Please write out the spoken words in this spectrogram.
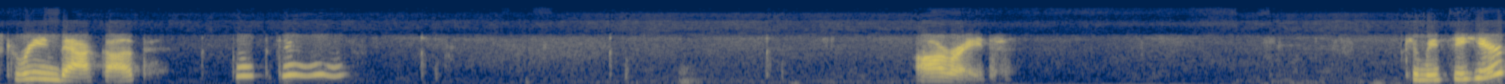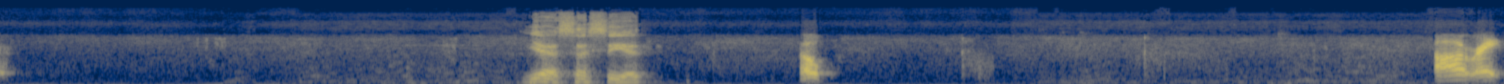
screen back up. All right. Can we see here? Yes, I see it. Oh. All right.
